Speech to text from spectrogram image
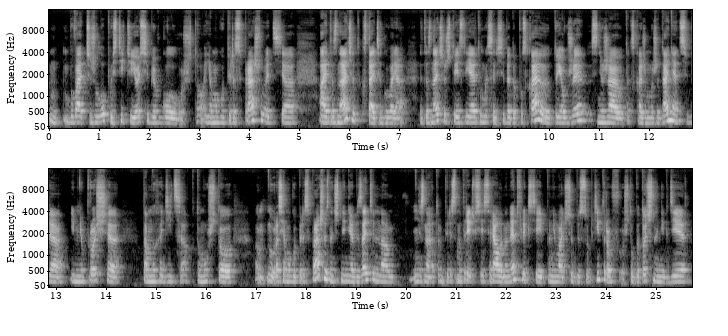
ну, бывает тяжело пустить ее себе в голову, что я могу переспрашивать, э, а это значит, кстати говоря, это значит, что если я эту мысль себе допускаю, то я уже снижаю, так скажем, ожидания от себя, и мне проще там находиться, потому что, эм, ну, раз я могу переспрашивать, значит, мне не обязательно не знаю, там пересмотреть все сериалы на Netflix и понимать все без субтитров, чтобы точно нигде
